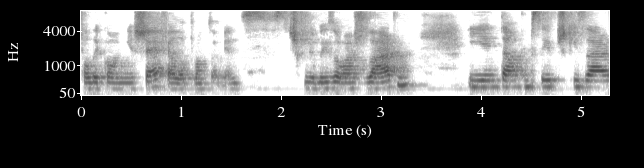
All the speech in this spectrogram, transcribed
Falei com a minha chefe, ela prontamente se disponibilizou a ajudar-me e então comecei a pesquisar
